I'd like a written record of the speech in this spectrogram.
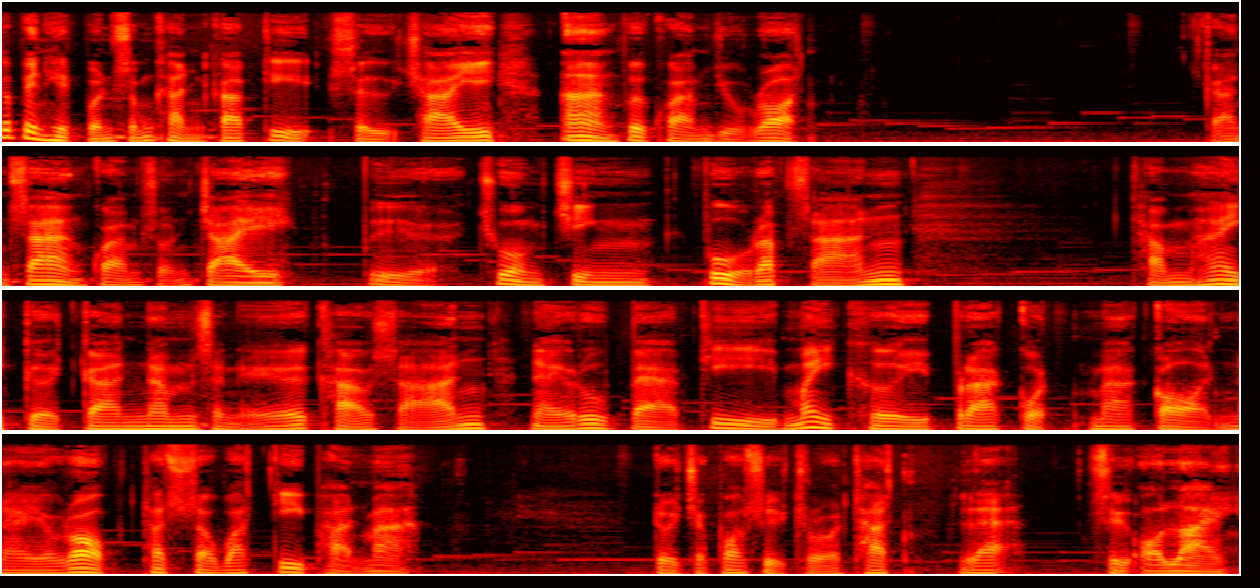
ก็เป็นเหตุผลสำคัญครับที่สื่อใช้อ้างเพื่อความอยู่รอด การสร้างความสนใจ เพื่อช่วงชิงผู้รับสารทำให้เกิดการนำเสนอข่าวสารในรูปแบบที่ไม่เคยปรากฏมาก่อนในรอบทศวรรษที่ผ่านมา โดยเฉพาะสื่อโทรทัศน์และสื่อออนไลน์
